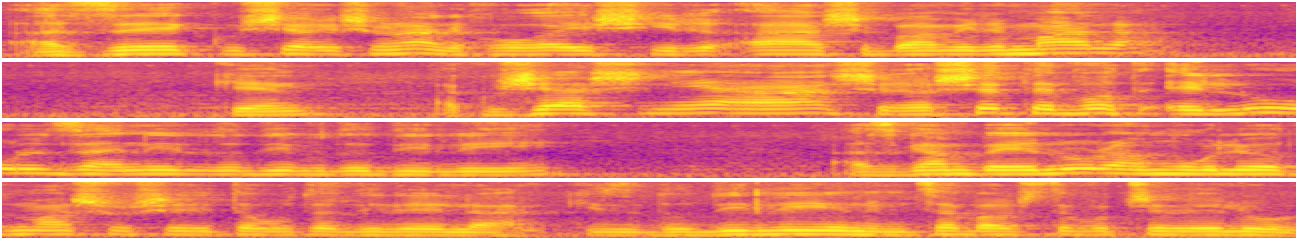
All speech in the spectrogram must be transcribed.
אז זה קושייה ראשונה, לכאורה יש יראה שבאה מלמעלה, כן? הקושייה השנייה, שראשי תיבות אלול זה אני לדודי ודודי לי, אז גם באלול אמור להיות משהו של התערותא דלילה, כי זה דודי לי נמצא בראשי תיבות של אלול.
